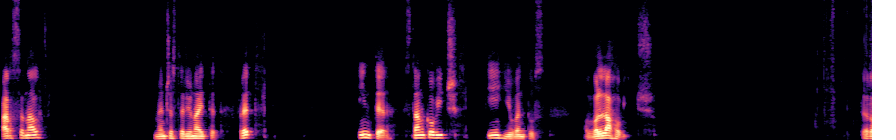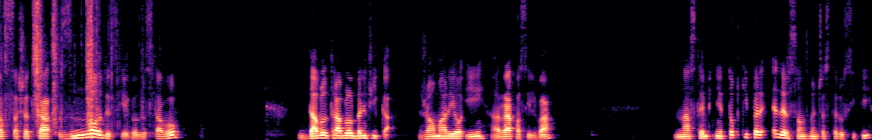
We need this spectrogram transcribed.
Arsenal. Manchester United, Fred. Inter, Stankovic i Juventus, Vlahovic. Teraz saszetka z nordyckiego zestawu. Double Trouble Benfica. João Mario i Rafa Silva. Następnie topkeeper Ederson z Manchesteru City.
